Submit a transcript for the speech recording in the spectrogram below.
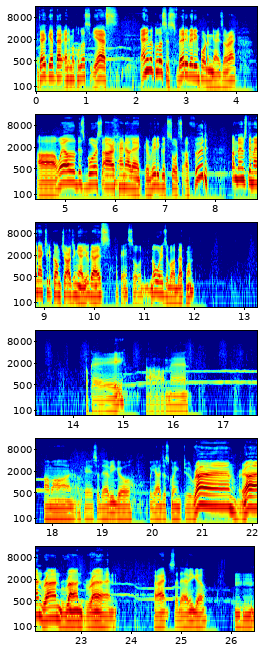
did i get that anemoculus yes anemoculus is very very important guys all right uh well these boars are kind of like a really good source of food Sometimes they might actually come charging at you guys. Okay, so no worries about that one. Okay. Oh, man. Come on. Okay, so there we go. We are just going to run, run, run, run, run. Alright, so there we go. Mm-hmm.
